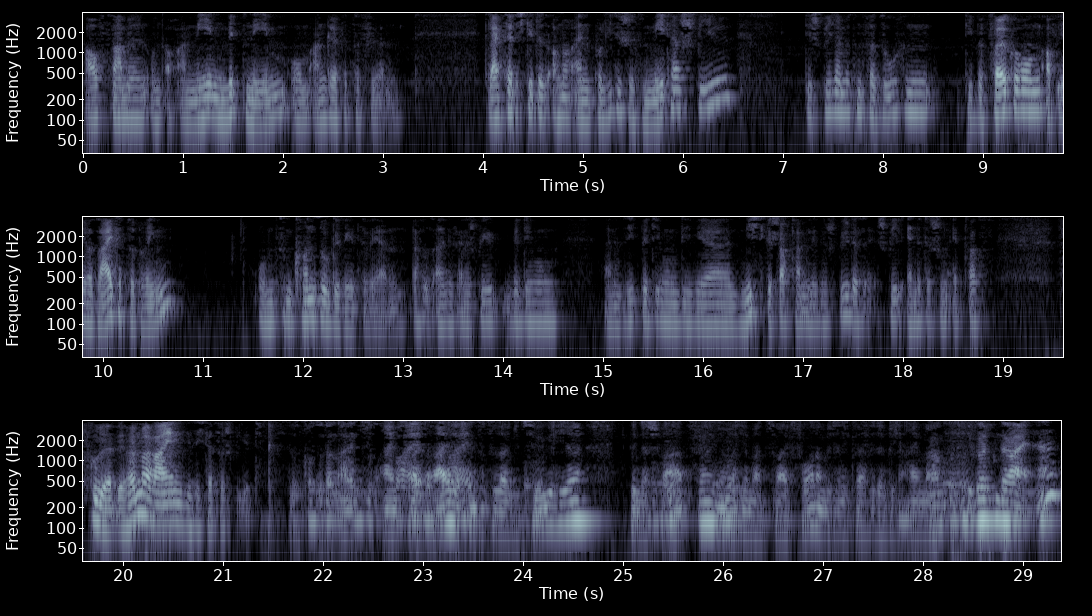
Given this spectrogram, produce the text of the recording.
aufsammeln und auch Armeen mitnehmen, um Angriffe zu führen. Gleichzeitig gibt es auch noch ein politisches Metaspiel. Die Spieler müssen versuchen, die Bevölkerung auf ihre Seite zu bringen, um zum Konsul gewählt zu werden. Das ist allerdings eine Spielbedingung, eine Siegbedingung, die wir nicht geschafft haben in diesem Spiel. Das Spiel endete schon etwas früher. Wir hören mal rein, wie sich das so spielt. Das kostet dann 1 plus 1, 2, 3. Das sind sozusagen die Züge hier. Ich bin der Schwarze. Nehmen wir hier mal zwei vor, damit wir nicht gleich wieder durch einmal. Die kosten drei, ne?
